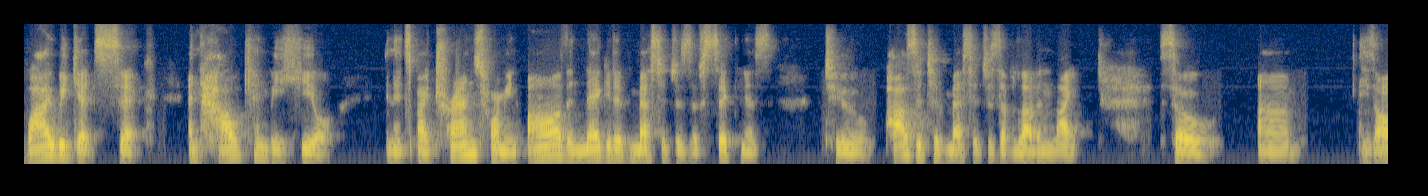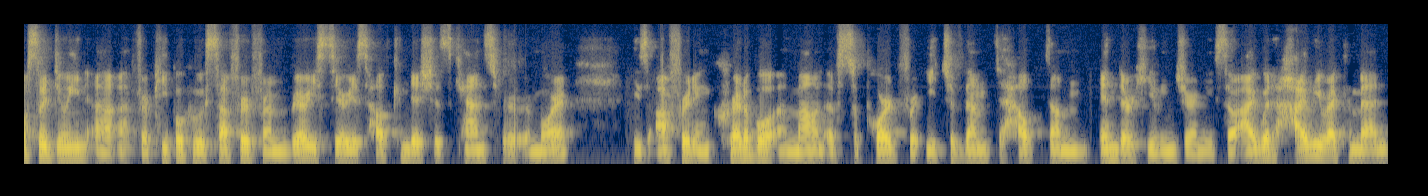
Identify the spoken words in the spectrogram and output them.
why we get sick and how can we heal. And it's by transforming all the negative messages of sickness to positive messages of love and light. So um, he's also doing uh, uh, for people who suffer from very serious health conditions, cancer or more. He's offered incredible amount of support for each of them to help them in their healing journey. So I would highly recommend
